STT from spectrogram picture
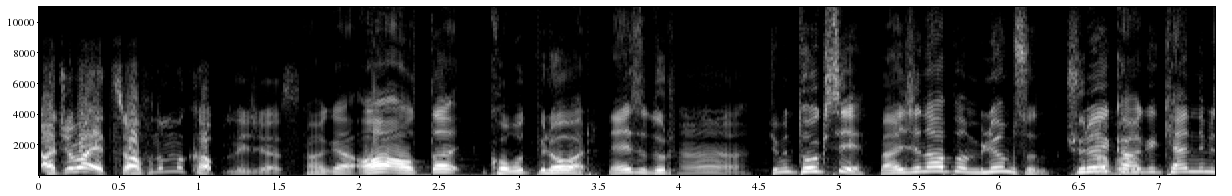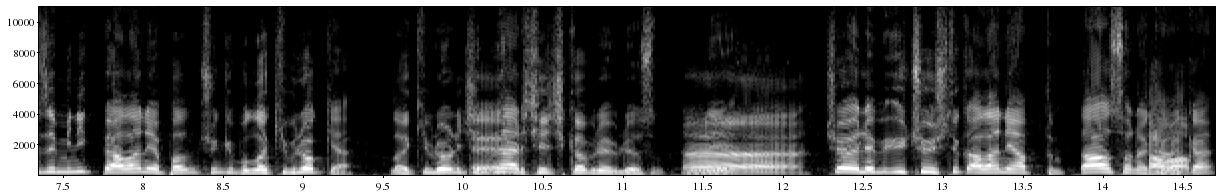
Acaba etrafını mı kaplayacağız? Kanka aa altta komut bloğu var. Neyse dur. Ha. Şimdi Toksi bence ne yapalım biliyor musun? Şuraya yapalım? kanka kendimize minik bir alan yapalım. Çünkü bu lucky block ya. Lucky block'un içinden Evet. her şey çıkabiliyor biliyorsun. Ha. Şöyle bir 3 üçlük alan yaptım. Daha sonra Tamam. kanka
